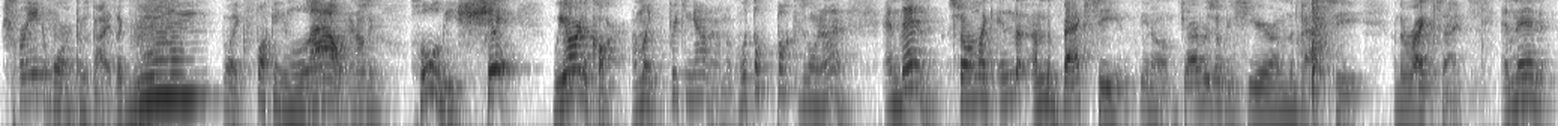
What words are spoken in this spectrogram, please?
train horn comes by. It's like, vroom, like fucking loud. And I was like, holy shit. We are in a car. I'm like freaking out. I'm like, what the fuck is going on? And then, so I'm like in the, I'm the back seat. You know, driver's over here. I'm in the back seat on the right side. And then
